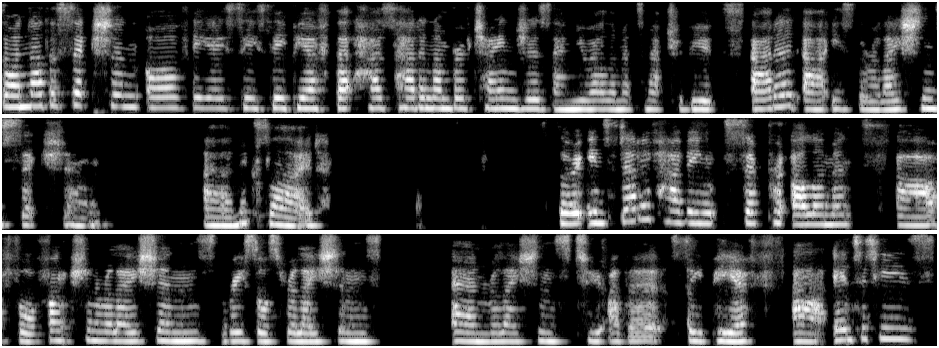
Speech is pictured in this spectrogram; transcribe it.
So another section of EAC CPF that has had a number of changes and new elements and attributes added uh, is the relations section. Uh, next slide. So instead of having separate elements uh, for function relations, resource relations, and relations to other CPF uh, entities,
